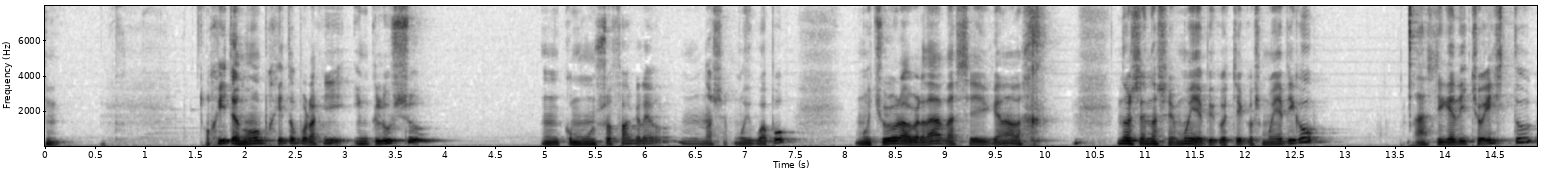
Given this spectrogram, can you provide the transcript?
Ojito, nuevo objeto por aquí. Incluso como un sofá, creo. No sé, muy guapo. Muy chulo, la verdad. Así que nada. no sé, no sé. Muy épico, chicos. Muy épico. Así que dicho esto,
